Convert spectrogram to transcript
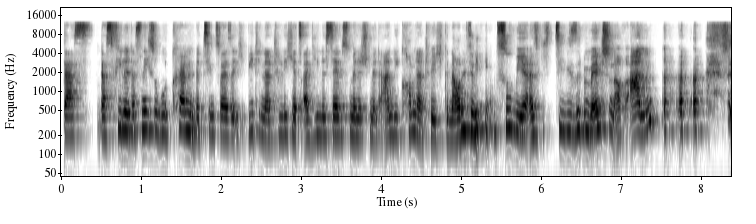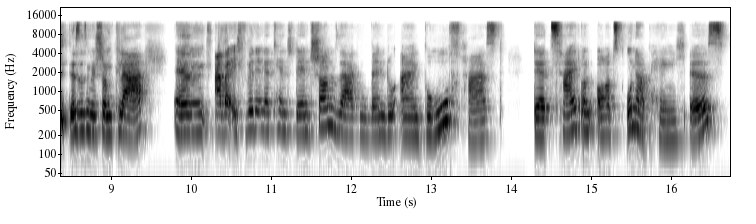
dass, dass viele das nicht so gut können, beziehungsweise ich biete natürlich jetzt agiles Selbstmanagement an, die kommen natürlich genau deswegen zu mir. Also ich ziehe diese Menschen auch an. Das ist mir schon klar. Ähm, aber ich würde in der Tendenz schon sagen, wenn du einen Beruf hast, der zeit- und ortsunabhängig ist,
